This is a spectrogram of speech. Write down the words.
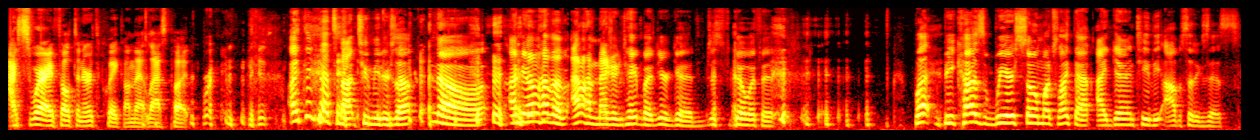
I swear I felt an earthquake on that last putt. I think that's not two meters up. No, I mean I don't have a I don't have measuring tape, but you're good. Just go with it. But because we're so much like that, I guarantee the opposite exists.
